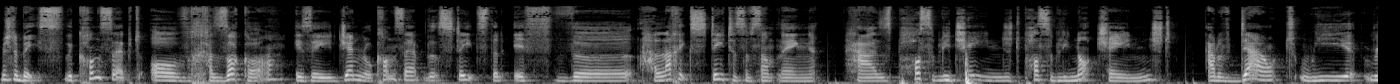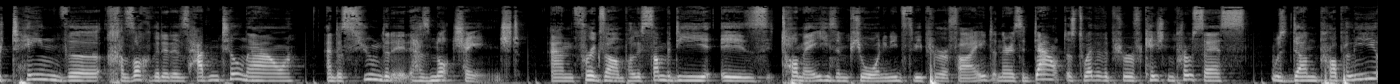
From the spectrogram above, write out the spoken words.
Mishnah Beis. The concept of chazaka is a general concept that states that if the halachic status of something has possibly changed, possibly not changed, out of doubt, we retain the chazak that it has had until now and assume that it has not changed. And for example, if somebody is tome, he's impure and he needs to be purified, and there is a doubt as to whether the purification process was done properly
